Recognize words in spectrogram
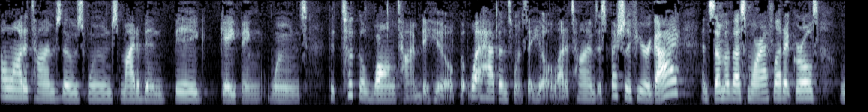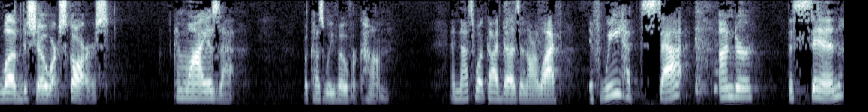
A lot of times, those wounds might have been big, gaping wounds that took a long time to heal. But what happens once they heal? A lot of times, especially if you're a guy, and some of us more athletic girls love to show our scars. And why is that? Because we've overcome. And that's what God does in our life. If we have sat under the sin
